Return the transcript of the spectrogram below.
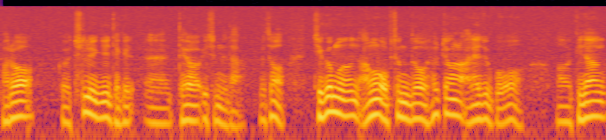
바로 그 출력이 되게 에, 되어 있습니다. 그래서 지금은 아무 옵션도 설정을 안 해주고 어, 그냥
